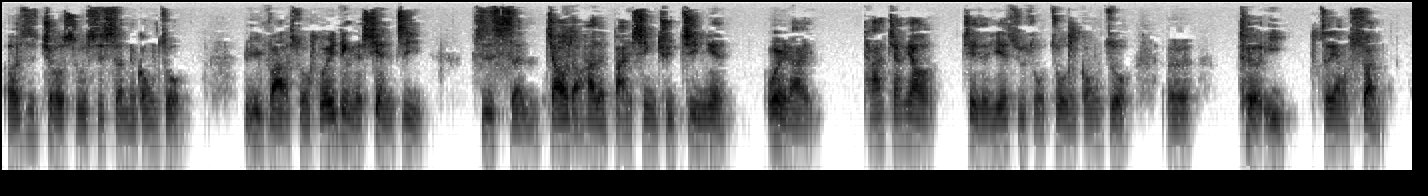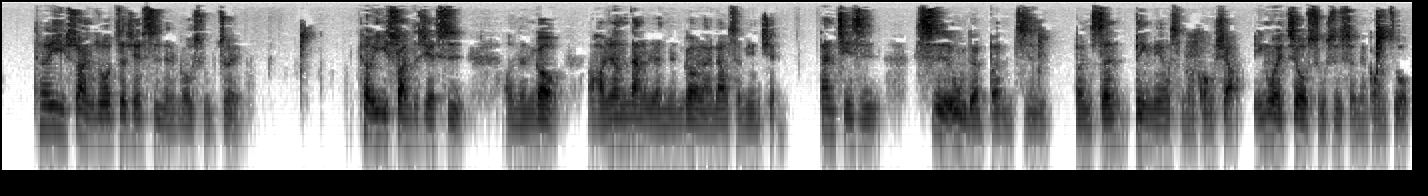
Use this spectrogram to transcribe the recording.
而是救赎是神的工作。律法所规定的献祭是神教导他的百姓去纪念未来。他将要借着耶稣所做的工作，而特意这样算，特意算说这些事能够赎罪，特意算这些事哦，能够好像让人能够来到神面前。但其实事物的本质本身并没有什么功效，因为救赎是神的工作。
